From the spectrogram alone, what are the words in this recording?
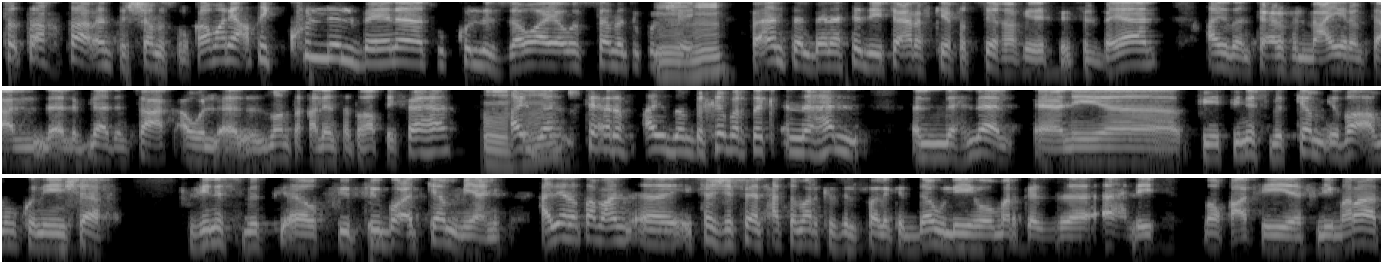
تختار أنت الشمس والقمر يعطيك كل البيانات وكل الزوايا والسمت وكل شيء. فأنت البيانات هذه تعرف كيف تصيغها في, في, في البيان. أيضا تعرف المعايير بتاع البلاد بتاعك أو المنطقة اللي أنت تغطي فيها. أيضا تعرف أيضا بخبرتك أن هل الهلال يعني آه، في في نسبة كم إضاءة ممكن ينشاف؟ في نسبة في في بعد كم يعني؟ هذه طبعا آه، يسجل فين حتى مركز الفلك الدولي هو مركز آه، أهلي موقع في في الإمارات.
